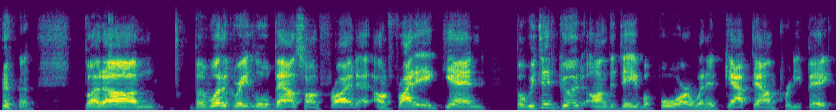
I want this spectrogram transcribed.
but um, but what a great little bounce on Friday on Friday again. But we did good on the day before when it gapped down pretty big.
